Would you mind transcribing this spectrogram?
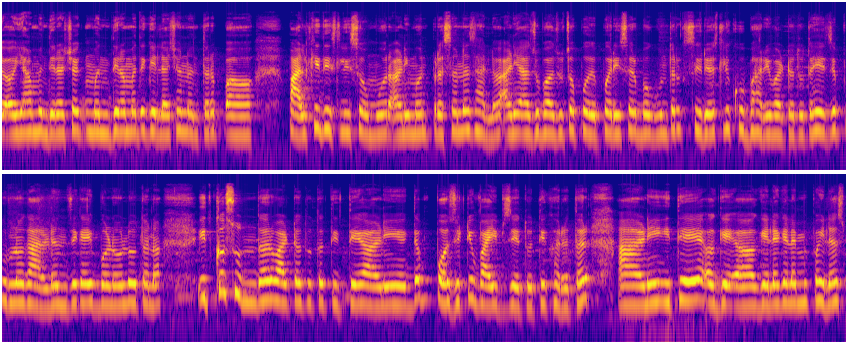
ह्या मंदिराच्या मंदिरामध्ये गेल्याच्यानंतर पालखी दिसली समोर आणि मन प्रसन्न झालं आणि आजूबाजूचा प परिसर बघून तर सिरियसली खूप भारी वाटत होतं. हे जे पूर्ण गार्डन जे काही बनवलं होतं ना इतकं सुंदर वाटत होतं तिथे आणि एकदम पॉझिटिव्ह वाईब्स येत होती खरं तर. आणि इथे गे गेल्या गेल्या मी पहिलंच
